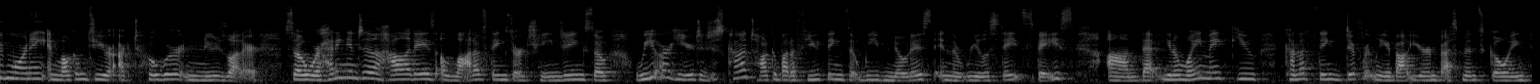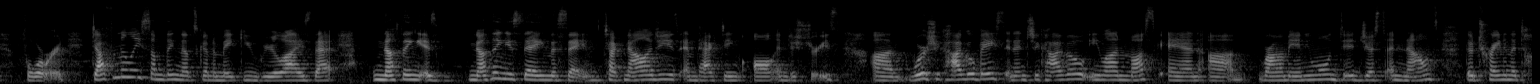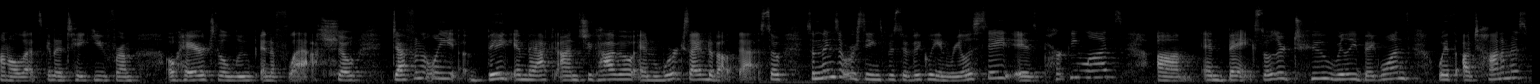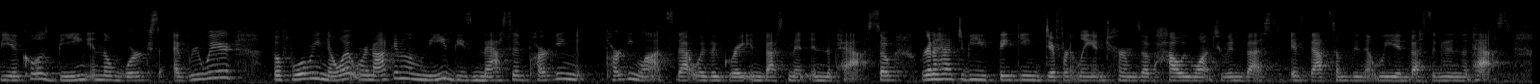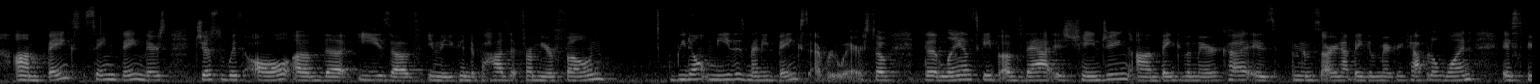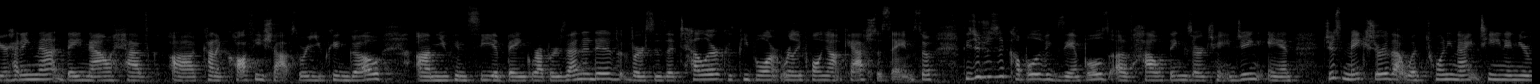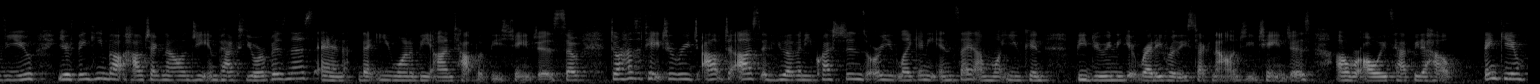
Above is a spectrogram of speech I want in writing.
Good morning and welcome to your October newsletter. So we're heading into the holidays, a lot of things are changing. So we are here to just kind of talk about a few things that we've noticed in the real estate space um, that you know might make you kind of think differently about your investments going forward. Definitely something that's going to make you realize that nothing is nothing is staying the same. Technology is impacting all industries. Um, we're Chicago based, and in Chicago, Elon Musk and um, Rahm Emanuel did just announce the train in the tunnel that's going to take you from O'Hare to the Loop in a flash. So definitely a big impact on Chicago, and we're excited about that. So some things that we're seeing specifically in real estate is parking lots um, and banks. Those are two really big ones with autonomous vehicles being in the works everywhere before we know it, we're not gonna need these massive parking parking lots that was a great investment in the past. So we're gonna have to be thinking differently in terms of how we want to invest if that's something that we invested in in the past. Um, banks, same thing. There's just with all of the ease of, you know, you can deposit from your phone we don't need as many banks everywhere. So the landscape of that is changing. Um, Bank of America is, I I'm sorry, not Bank of America, Capital One is spearheading that. They now have uh, kind of coffee shops where you can go, um, you can see a bank representative versus a teller because people aren't really pulling out cash the same. So these are just a couple of examples of how things are changing and just make sure that with 2019 in your view, you're thinking about how technology impacts your business and that you want to be on top of these changes. So don't hesitate to reach out to us if you have any questions or you'd like any insight on what you can be doing to get ready for these technology changes. Uh, we're always happy to help. Thank you.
